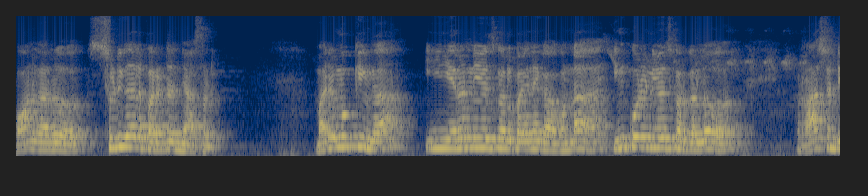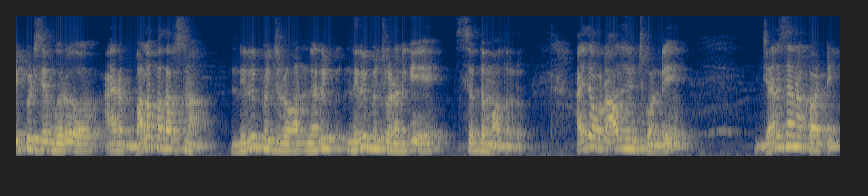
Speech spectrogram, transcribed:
పవన్ గారు సుడిగాలి పర్యటన చేస్తాడు. మరి ముఖ్యంగా ఈ ఇరవై నియోజకవర్గాల పైనే కాకుండా ఇంకొన్ని నియోజకవర్గాల్లో రాష్ట్ర డిప్యూటీ సీఎం గారు ఆయన బల ప్రదర్శన నిరూపించడం నిరూ- నిరూపించుకోవడానికి సిద్ధమవుతాడు. అయితే ఒకటి ఆలోచించుకోండి. జనసేన పార్టీ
